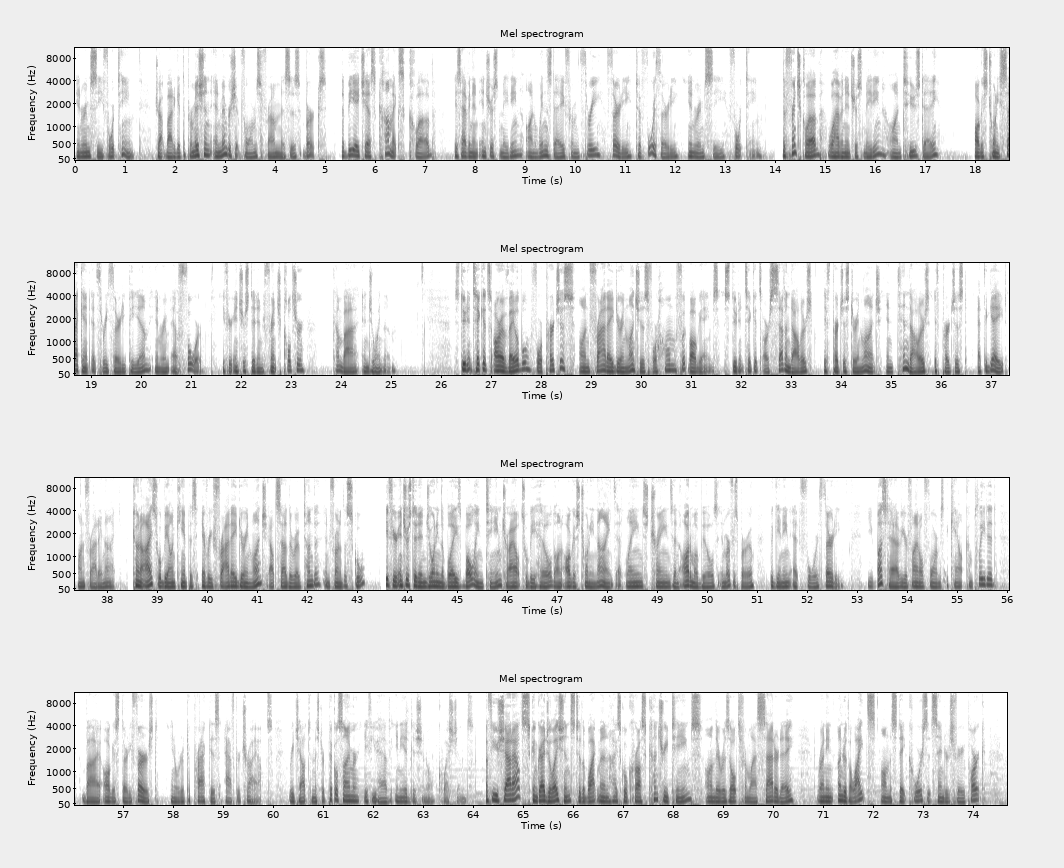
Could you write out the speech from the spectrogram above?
in room C14. Drop by to get the permission and membership forms from Mrs. Burks. The BHS Comics Club is having an interest meeting on Wednesday from 3:30 to 4:30 in room C14. The French Club will have an interest meeting on Tuesday, August 22nd at 3:30 p.m. in room F4. If you're interested in French culture, come by and join them. Student tickets are available for purchase on Friday during lunches for home football games. Student tickets are $7 if purchased during lunch and $10 if purchased at the gate on Friday night. Kona Ice will be on campus every Friday during lunch outside the rotunda in front of the school. If you're interested in joining the Blaze bowling team, tryouts will be held on August 29th at Lanes, Trains, and Automobiles in Murfreesboro, beginning at 4:30. You must have your Final Forms account completed by August 31st in order to practice after tryouts. Reach out to Mr. Picklesheimer if you have any additional questions. A few shout outs. Congratulations to the Blackman High School cross country teams on their results from last Saturday running under the lights on the state course at Sanders Ferry Park.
